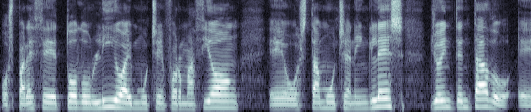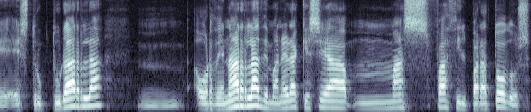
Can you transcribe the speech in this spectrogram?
os parece todo un lío, hay mucha información eh, o está mucha en inglés. Yo he intentado eh, estructurarla mm, ordenarla de manera que sea más fácil para todos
